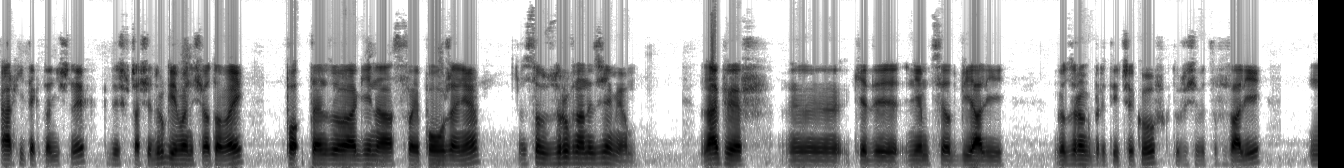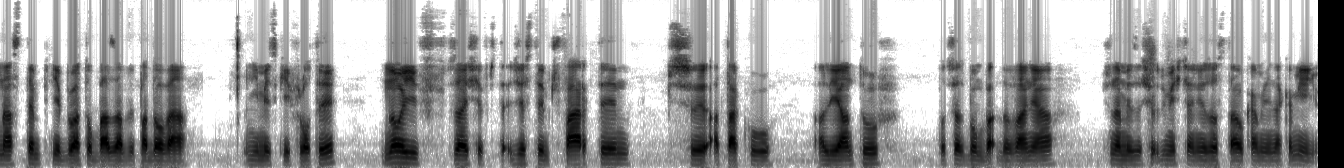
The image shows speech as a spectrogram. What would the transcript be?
architektonicznych, gdyż w czasie II wojny światowej, ten z uwagi na swoje położenie, został zrównany z ziemią. Najpierw, yy, kiedy Niemcy odbijali go z rąk Brytyjczyków, którzy się wycofywali, następnie była to baza wypadowa niemieckiej floty, no i w, zdaje się w 1944 przy ataku aliantów podczas bombardowania, przynajmniej ze śródmieścia nie został kamień na kamieniu.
